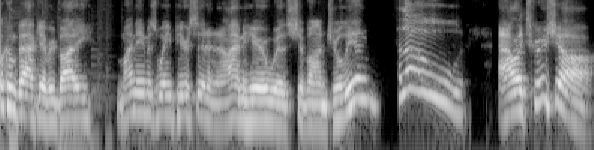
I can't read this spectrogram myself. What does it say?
Welcome back, everybody. My name is Wayne Pearson, and I'm here with Siobhan Julian. Hello. Alex Grushow.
